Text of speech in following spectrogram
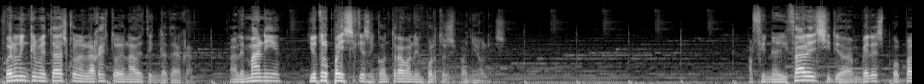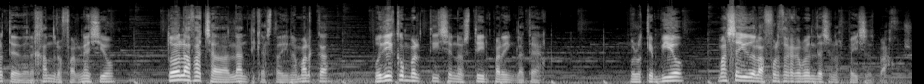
fueron incrementadas con el arresto de naves de Inglaterra, Alemania y otros países que se encontraban en puertos españoles. Al finalizar el sitio de Amberes por parte de Alejandro Farnesio, toda la fachada atlántica hasta Dinamarca podía convertirse en hostil para Inglaterra, por lo que envió más ayuda a las fuerzas rebeldes en los Países Bajos.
